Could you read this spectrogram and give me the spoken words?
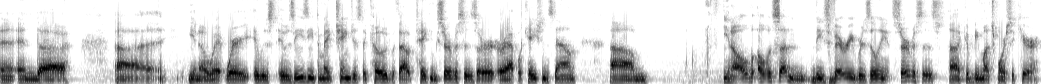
and, and uh, uh, you know, where, where, it was it was easy to make changes to code without taking services or, or applications down. Um, you know, all, all, of a sudden, these very resilient services uh, could be much more secure.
